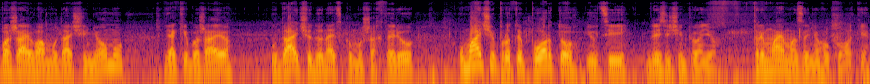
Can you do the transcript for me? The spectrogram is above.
бажаю вам удачі ньому, як і бажаю удачі донецькому шахтарю у матчі проти порту і в цій лізі чемпіонів. Тримаємо за нього кулаки.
